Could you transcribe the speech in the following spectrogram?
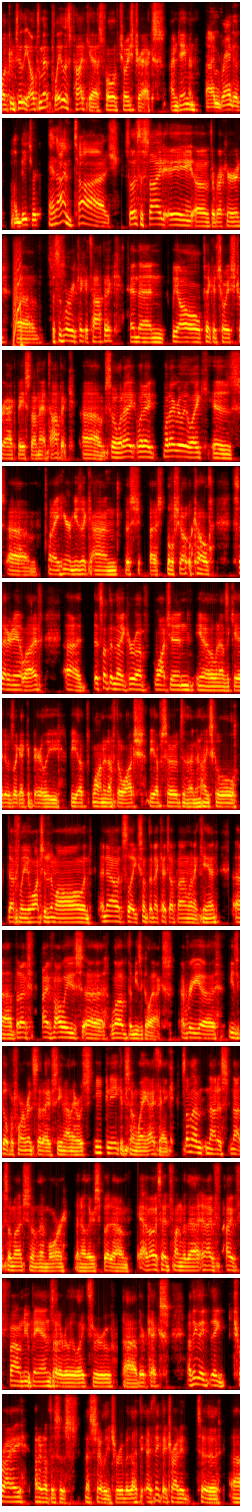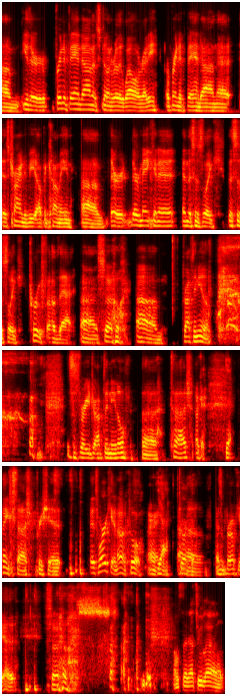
Welcome to the Ultimate Playlist Podcast full of choice tracks. I'm Damon. I'm Brandon. I'm Dietrich. And I'm Taj. So this is side A of the record. Uh, this is where we pick a topic and then we all pick a choice track based on that topic. Um, so what I what I what I really like is um, when I hear music on this sh- uh, little show called Saturday Night Live uh, it's something that I grew up watching. You know, when I was a kid, it was like I could barely be up long enough to watch the episodes, and then in high school, definitely watching them all. And and now it's like something I catch up on when I can. Uh, but I've I've always uh, loved the musical acts. Every uh, musical performance that I've seen on there was unique in some way. I think some of them not as not so much, some of them more than others. But um, yeah, I've always had fun with that, and I've I've found new bands that I really like through uh, their picks. I think they they try. I don't know if this is necessarily true, but I, th- I think they try to to um, either bring a band on that's doing really well already, or bring a band on that is trying to be up and coming. Um, they're they're making it, and this is like this is like proof of that. Uh, so um, drop the. this is where you drop the needle. Uh, Taj. Okay. Yeah. Thanks, Taj. Appreciate it. it's working. Oh, cool. All right. Yeah. Uh, hasn't broke yet. So. Don't say that too loud.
